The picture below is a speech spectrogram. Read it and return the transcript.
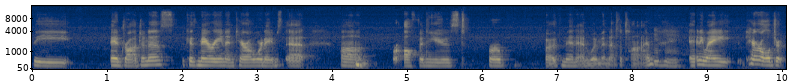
be androgynous because Marion and Carol were names that um, were often used for both men and women at the time. Mm-hmm. Anyway, Carol dr-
